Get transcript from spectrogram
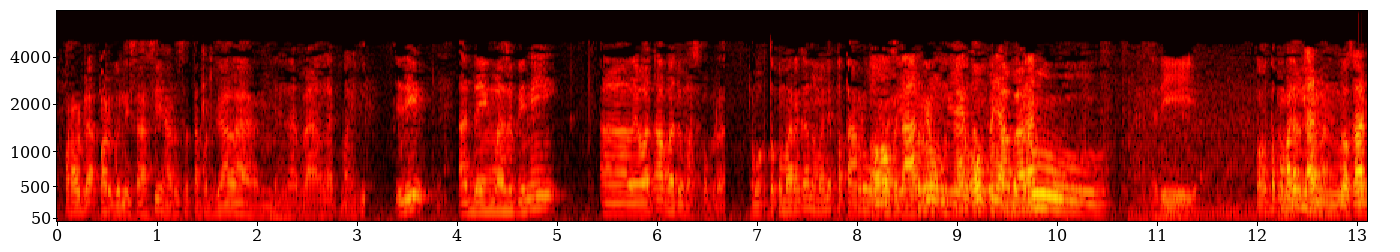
roda organisasi harus tetap berjalan Benar banget Bang. Jadi ada yang masuk ini eh, lewat apa tuh Mas Kopro? waktu kemarin kan namanya petarung Oh, petarung, Penyambutan ya. Oh, penyambutan. baru jadi waktu kemarin kan gimana gua kan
